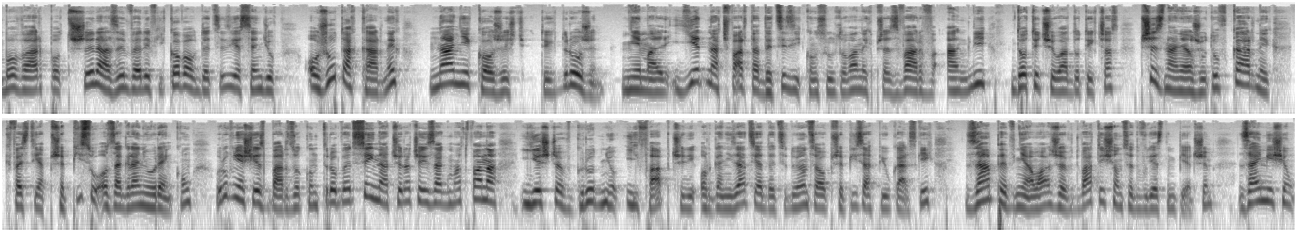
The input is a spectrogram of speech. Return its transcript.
bo VAR po trzy razy weryfikował decyzje sędziów o rzutach karnych na niekorzyść tych drużyn. Niemal 1 czwarta decyzji konsultowanych przez VAR w Anglii dotyczyła dotychczas przyznania rzutów karnych. Kwestia przepisu o zagraniu ręką również jest bardzo kontrowersyjna, czy raczej zagmatwana i jeszcze w grudniu IFAB, czyli organizacja decydująca o przepisach piłkarskich, zapewniała, że w 2021 zajmie się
